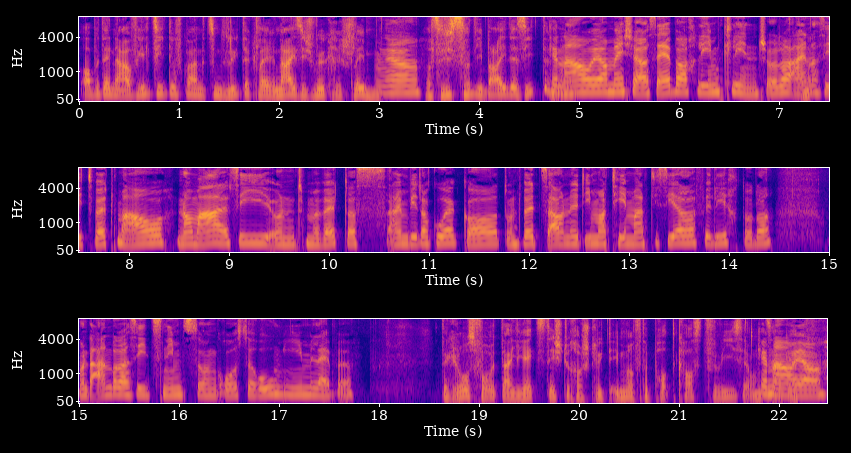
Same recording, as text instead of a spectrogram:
Aber dann auch viel Zeit aufgewendet, um den Leuten zu erklären, nein, es ist wirklich schlimm. Ja. Das ist so die beiden Seiten. Genau, oder? ja, man ist ja auch selber ein bisschen im Clinch, oder? Einerseits ja. will man auch normal sein und man will, dass es einem wieder gut geht und will es auch nicht immer thematisieren vielleicht, oder? Und andererseits nimmt es so einen grossen Raum im Leben. Der grosse Vorteil jetzt ist, du kannst die Leute immer auf den Podcast verweisen und genau, sagen, ja.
